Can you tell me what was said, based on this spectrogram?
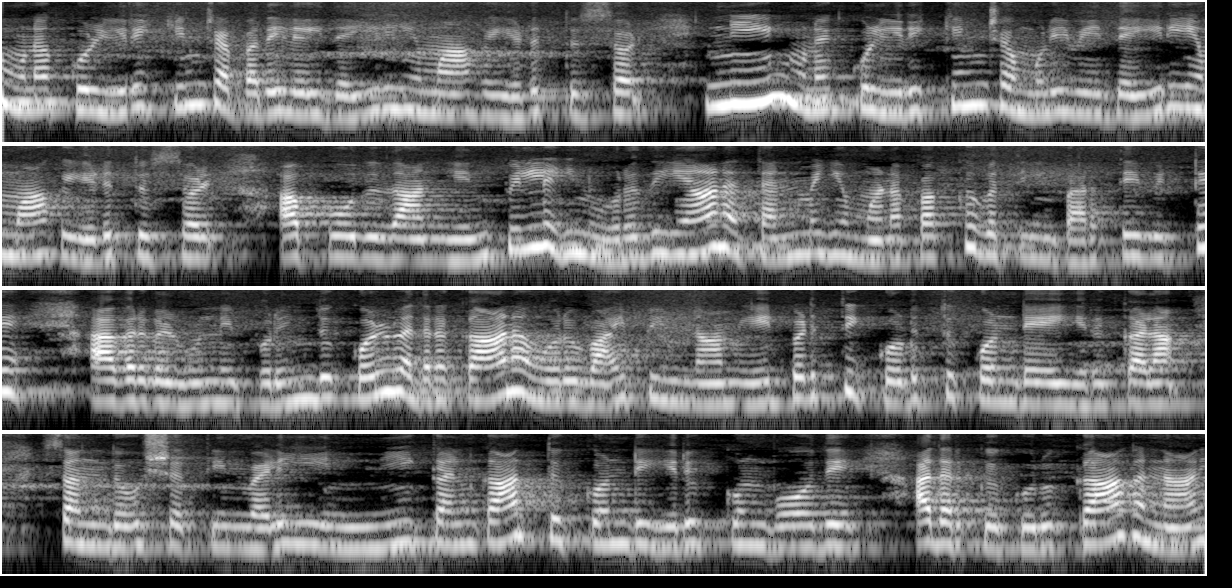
உனக்குள் இருக்கின்ற பதிலை தைரியமாக எடுத்து சொல். நீ உனக்குள் இருக்கின்ற முடிவை தைரியமாக எடுத்து சொல். அப்போதுதான் என் பிள்ளையின் உறுதியான தன்மையும் மனப்பக்குவத்தையும் பார்த்துவிட்டு அவர்கள் உன்னை புரிந்து கொள்வதற்கான ஒரு வாய்ப்பையும் நாம் ஏற்படுத்தி கொடுத்து கொண்டே இருக்கலாம். சந்தோஷத்தின் வழியை நீ கண்காத்து கொண்டு இருக்கும் போது அதற்கு உனக்காக நான்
